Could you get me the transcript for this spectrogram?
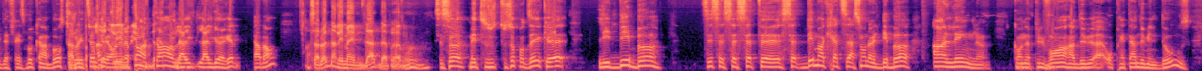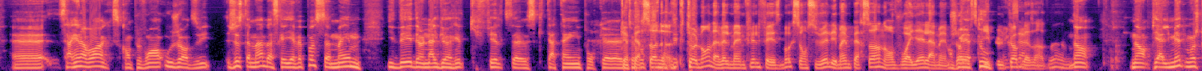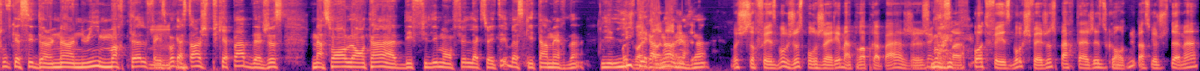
de Facebook en bourse? Toujours est-il qu'on n'avait pas encore l'algorithme. Pardon? Ça doit être dans les mêmes dates, d'après moi. C'est ça. Mais tout, ça pour dire que les débats, c'est, cette, euh, cette, démocratisation d'un débat en ligne qu'on a pu le voir au printemps 2012, euh, ça n'a rien à voir avec ce qu'on peut voir aujourd'hui justement parce qu'il n'y avait pas cette même idée d'un algorithme qui filtre ce qui t'atteint pour que. Que personne, tout le monde avait le même fil Facebook. Si on suivait les mêmes personnes, on voyait la même chose, ce qui n'est plus le cas présentement. Non. Non, puis à la limite, moi, je trouve que c'est d'un ennui mortel Facebook. À ce temps, je suis plus capable de juste m'asseoir longtemps à défiler mon fil d'actualité parce qu'il est emmerdant. Il est littéralement emmerdant. Moi, je suis sur Facebook juste pour gérer ma propre page. Je ne sers pas de Facebook, je fais juste partager du contenu parce que justement,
